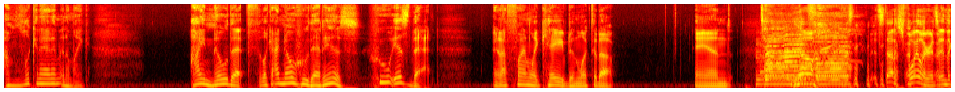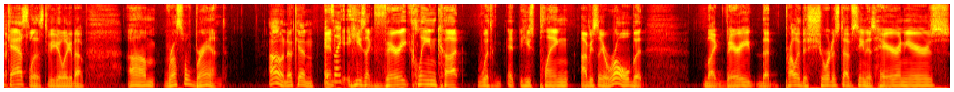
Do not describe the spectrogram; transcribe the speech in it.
I'm looking at him, and I'm like, I know that, like I know who that is. Who is that? And I finally caved and looked it up, and no, it's not a spoiler. It's in the cast list if you can look it up. Um, Russell Brand Oh no kidding. It's and like- he's like very clean cut with it. He's playing obviously a role, but like very that probably the shortest I've seen his hair in years.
